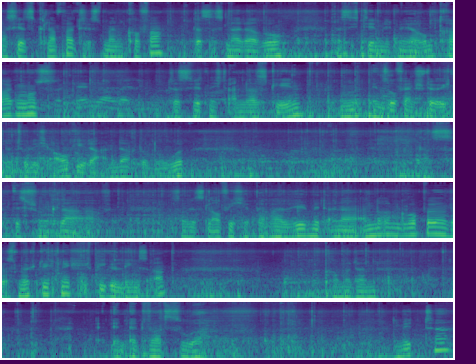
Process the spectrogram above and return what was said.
Was jetzt klappert, ist mein Koffer. Das ist leider so, dass ich den mit mir herumtragen muss. Das wird nicht anders gehen. Insofern störe ich natürlich auch jede Andacht und Ruhe. Das ist schon klar. So, jetzt laufe ich hier parallel mit einer anderen Gruppe. Das möchte ich nicht. Ich biege links ab. Komme dann in etwa zur Mitte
